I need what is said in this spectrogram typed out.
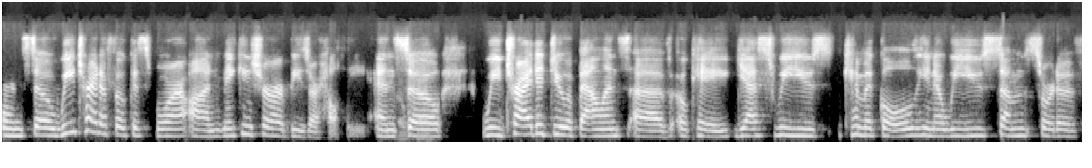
and so we try to focus more on making sure our bees are healthy. And so we try to do a balance of, okay, yes, we use chemicals, you know, we use some sort of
